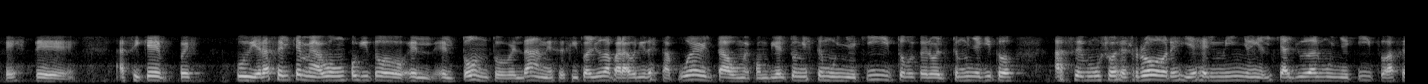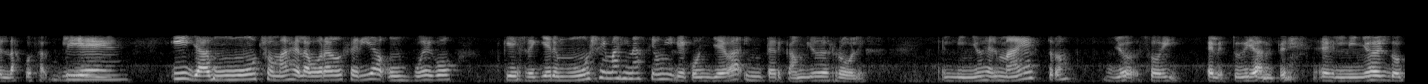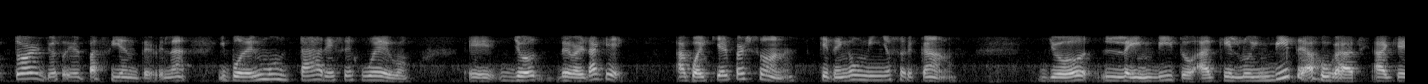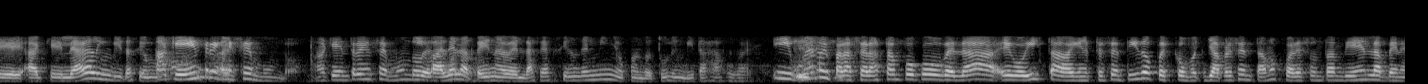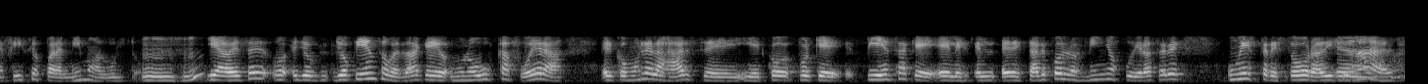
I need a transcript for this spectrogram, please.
Este, así que pues pudiera ser que me hago un poquito el, el tonto, ¿verdad? Necesito ayuda para abrir esta puerta o me convierto en este muñequito, pero este muñequito hace muchos errores y es el niño el que ayuda al muñequito a hacer las cosas bien. Y ya mucho más elaborado sería un juego que requiere mucha imaginación y que conlleva intercambio de roles. El niño es el maestro, yo soy el estudiante, el niño es el doctor, yo soy el paciente, ¿verdad? Y poder montar ese juego, eh, yo de verdad que a cualquier persona que tenga un niño cercano, yo le invito a que lo invite a jugar, a que a que le haga la invitación. A que entre en ese mundo, a que entre en ese mundo. Y vale la pena ver la reacción del niño cuando tú lo invitas a jugar. Y bueno, y para ser hasta un poco, ¿verdad?, egoísta en este sentido, pues como ya presentamos cuáles son también los beneficios para el mismo adulto. Y a veces yo, yo pienso, ¿verdad?, que uno busca afuera el cómo relajarse y el, porque piensa que el, el, el estar con los niños pudiera ser un estresor adicional.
